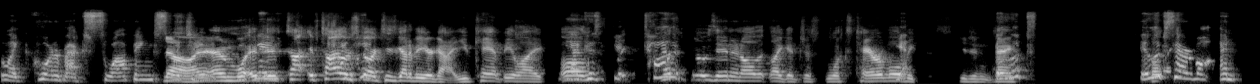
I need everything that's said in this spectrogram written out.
like quarterback swapping. Switching. No, and, and if, if, if Tyler starts, he's got to be your guy. You can't be like, oh, yeah, because Tyler goes in and all that. Like it just looks terrible yeah. because you didn't think. It looks, it looks terrible, and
